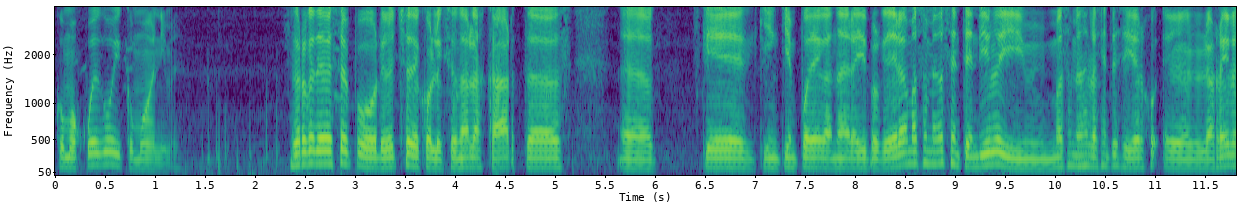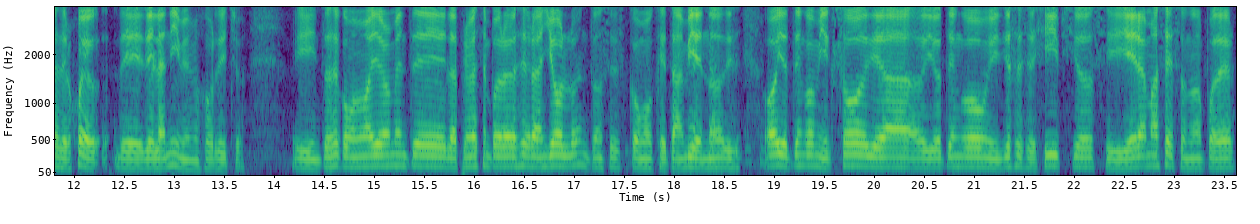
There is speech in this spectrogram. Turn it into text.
como juego y como anime? Creo que debe ser por el hecho de coleccionar las cartas, eh, que, quién, quién puede ganar ahí, porque era más o menos entendible y más o menos la gente seguía el jue- eh, las reglas del juego, de- del anime, mejor dicho. Y entonces como mayormente las primeras temporadas eran YOLO, entonces como que también, ¿no? Dice, oh, yo tengo mi Exodia, yo tengo mis dioses egipcios, y era más eso, ¿no? Poder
